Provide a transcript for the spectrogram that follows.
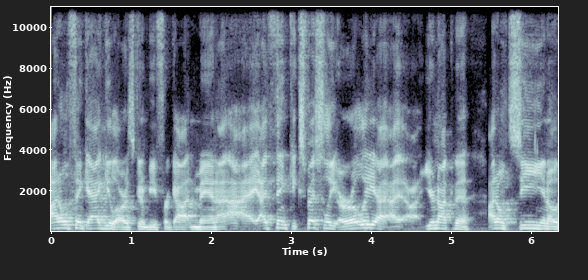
I don't think Agholor is going to be forgotten, man. I, I, I think especially early, I, I, you're not going to. I don't see you know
